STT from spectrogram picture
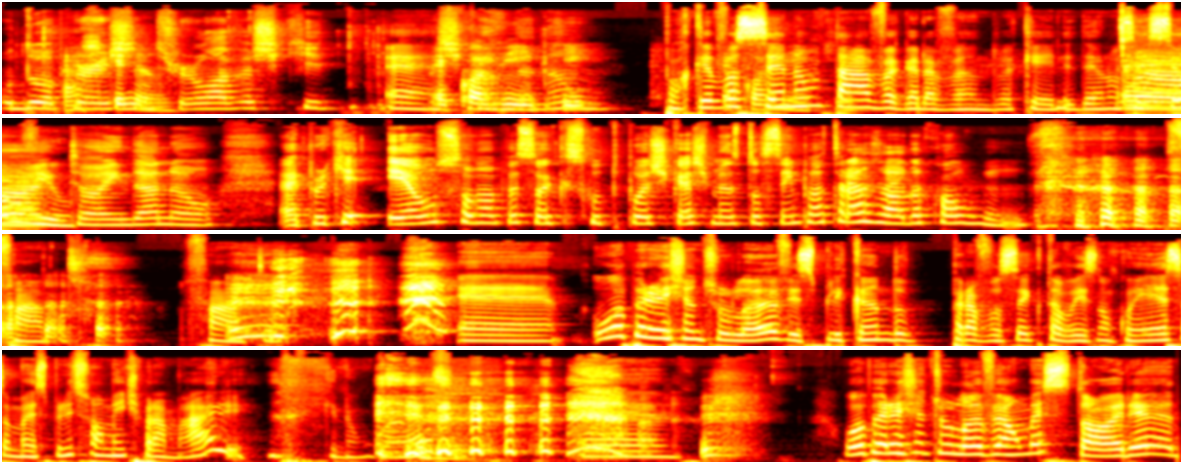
O do Operation não. True Love, acho que. É, É acho com a Vicky. Porque a você não Vicky. tava gravando aquele, daí eu não sei se você ouviu. então ainda não. É porque eu sou uma pessoa que escuta podcast, mas eu tô sempre atrasada com algum. Fato. Fato. É, o Operation True Love, explicando pra você que talvez não conheça, mas principalmente pra Mari, que não conhece. é, o Operation True Love é uma história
